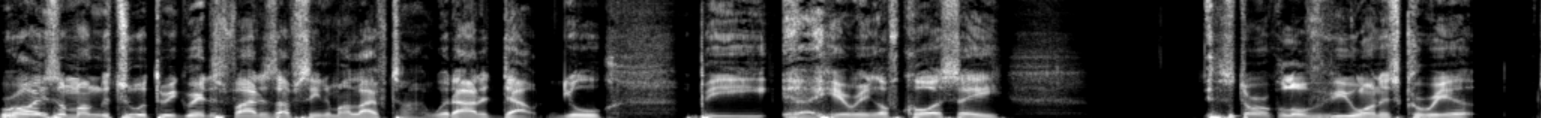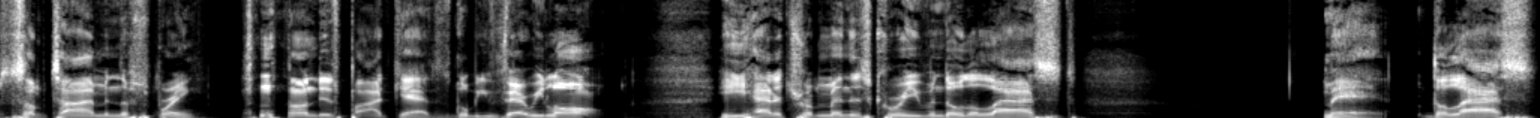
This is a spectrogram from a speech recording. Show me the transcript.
Roy's among the two or three greatest fighters I've seen in my lifetime, without a doubt. You'll be uh, hearing, of course, a historical overview on his career sometime in the spring on this podcast. It's going to be very long. He had a tremendous career, even though the last, man, the last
